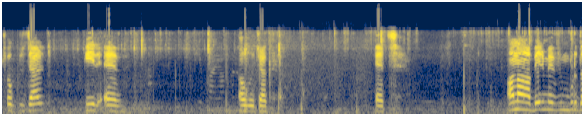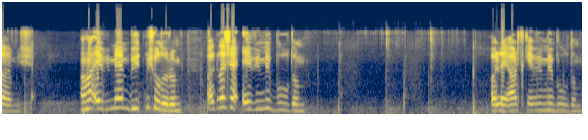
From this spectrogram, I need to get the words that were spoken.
Çok güzel bir ev olacak. Evet. Ana benim evim buradaymış. Aha evimi hem büyütmüş olurum. Arkadaşlar evimi buldum. Öyle artık evimi buldum.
